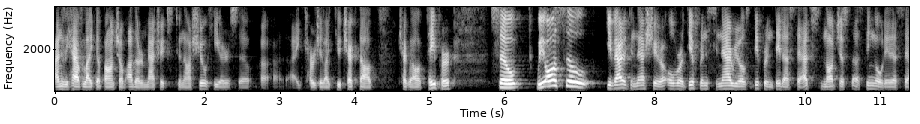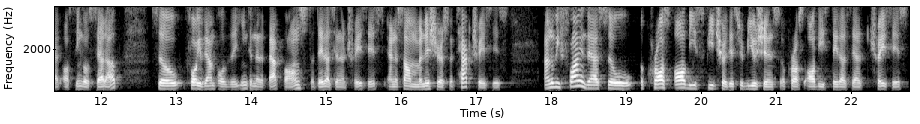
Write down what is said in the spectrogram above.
and we have like a bunch of other metrics to not show here. So uh, I encourage you like to check out check out paper. So we also evaluate the Netshare over different scenarios, different data sets, not just a single data set or single setup. So for example, the internet backbones, the data center traces, and some malicious attack traces. And we find that so across all these feature distributions, across all these data set traces,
